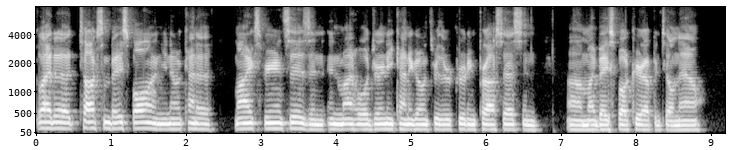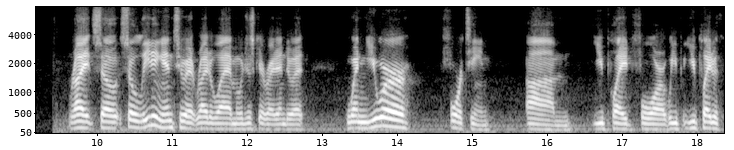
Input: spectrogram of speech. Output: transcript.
glad to talk some baseball and you know kind of my experiences and, and my whole journey kind of going through the recruiting process and um, my baseball career up until now Right. So so leading into it right away, I mean, we'll just get right into it. When you were 14, um, you played for we you played with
